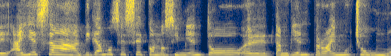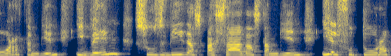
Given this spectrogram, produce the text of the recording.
eh, hay esa, digamos, ese conocimiento eh, también, pero hay mucho humor también y ven sus vidas pasadas también y el futuro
